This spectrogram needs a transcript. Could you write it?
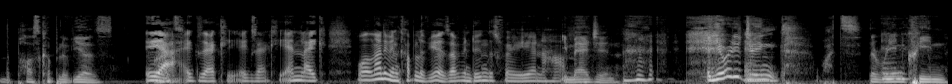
the past couple of years. Yeah, exactly, exactly. And like, well, not even a couple of years. I've been doing this for a year and a half. Imagine. and you're already doing what the Rain Queen.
